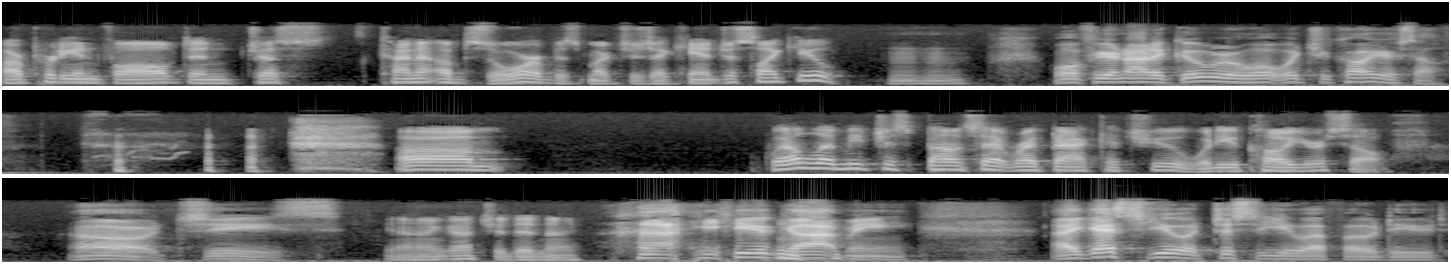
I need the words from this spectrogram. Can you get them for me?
are pretty involved and just kind of absorb as much as I can, just like you. hmm Well, if you're not a guru, what would you call yourself? Um, well, let me just bounce that right back at you. What do you call yourself? Oh, jeez. Yeah, I got you, didn't I? you got me. I guess you just a UFO dude.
